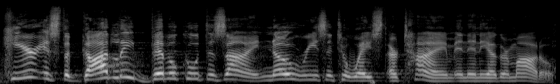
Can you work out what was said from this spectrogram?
Here is the godly biblical design. No reason to waste our time in any other model.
